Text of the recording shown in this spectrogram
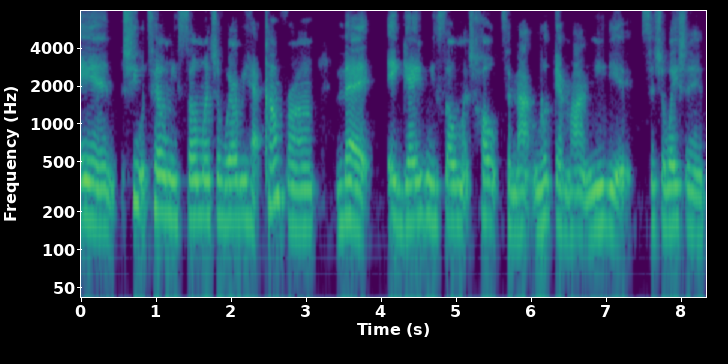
And she would tell me so much of where we had come from that it gave me so much hope to not look at my immediate situation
